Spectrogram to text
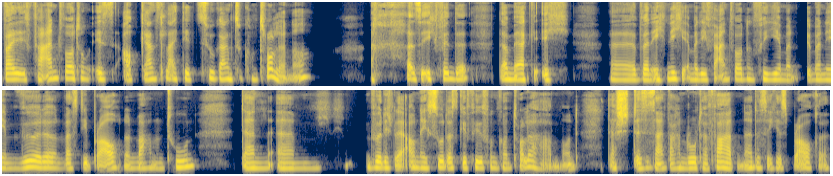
weil Verantwortung ist auch ganz leicht der Zugang zu Kontrolle. Ne? Also ich finde, da merke ich, äh, wenn ich nicht immer die Verantwortung für jemanden übernehmen würde und was die brauchen und machen und tun, dann ähm, würde ich vielleicht auch nicht so das Gefühl von Kontrolle haben. Und das, das ist einfach ein roter Faden, ne, dass ich es brauche.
